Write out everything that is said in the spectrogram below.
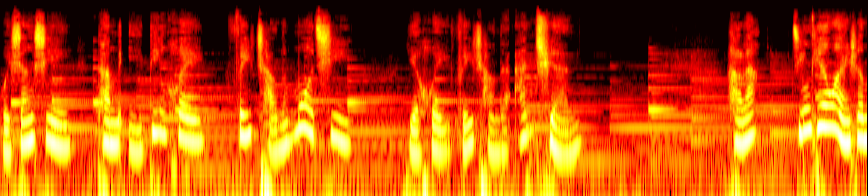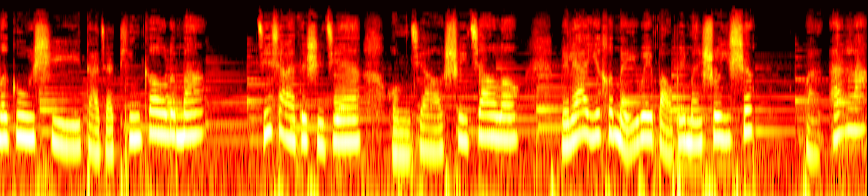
我相信他们一定会非常的默契，也会非常的安全。好啦，今天晚上的故事大家听够了吗？接下来的时间我们就要睡觉喽。美丽阿姨和每一位宝贝们说一声晚安啦。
